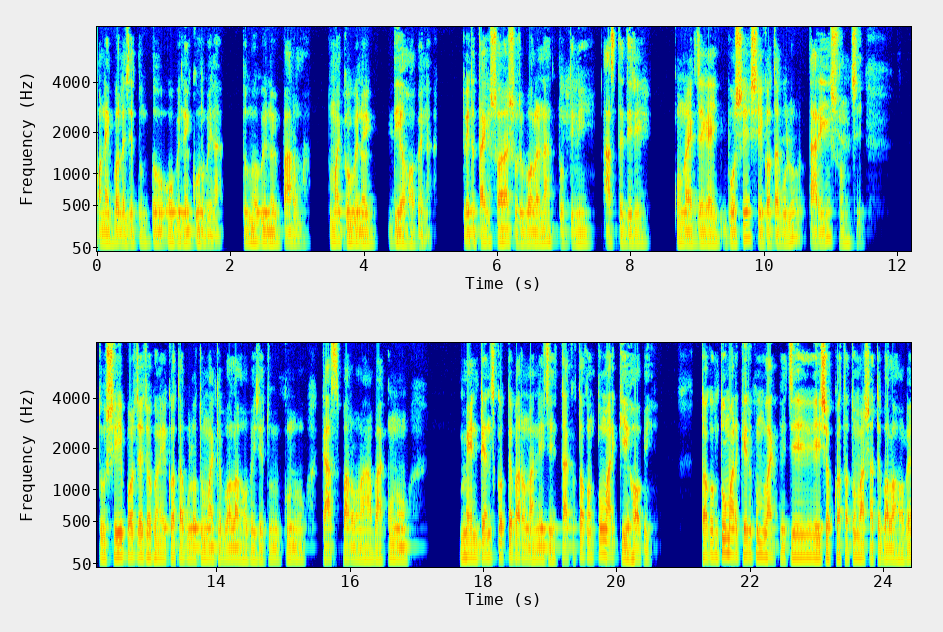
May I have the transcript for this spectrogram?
অনেক বলে যে, তুমি তো অভিনয় করবে না, তুমি অভিনয় পারো না, তোমাকে অভিনয় দিয়ে হবে না। তো এটা তাকে সরাসরি বলে না। তো তিনি আস্তে ধীরে কোনো এক জায়গায় বসে সেই কথাগুলো দাঁড়িয়ে শুনছে। তো সেই পর্যায়ে যখন এই কথাগুলো তোমাকে বলা হবে যে তুমি কোনো কাজ পারো না বা কোনো মেনটেন্স করতে পারো না নিজে তখন তোমার কি হবে? তখন তোমার কীরকম লাগবে যে এইসব কথা তোমার সাথে বলা হবে?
